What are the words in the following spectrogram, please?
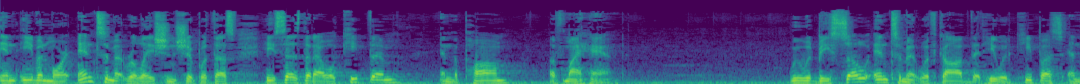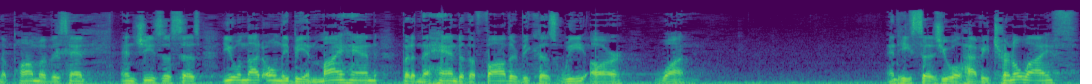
an even more intimate relationship with us. He says that I will keep them in the palm of my hand. We would be so intimate with God that he would keep us in the palm of his hand. And Jesus says, You will not only be in my hand, but in the hand of the Father because we are one. And he says, You will have eternal life,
